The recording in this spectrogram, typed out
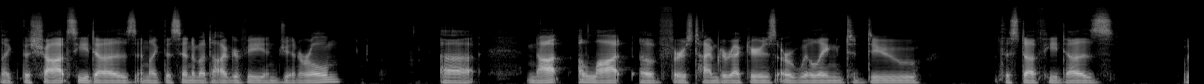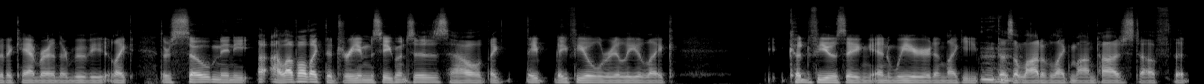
like the shots he does and like the cinematography in general. Uh, not a lot of first time directors are willing to do the stuff he does with a camera in their movie. Like there's so many I love all like the dream sequences, how like they they feel really like confusing and weird and like he does a Mhm. lot of like montage stuff that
